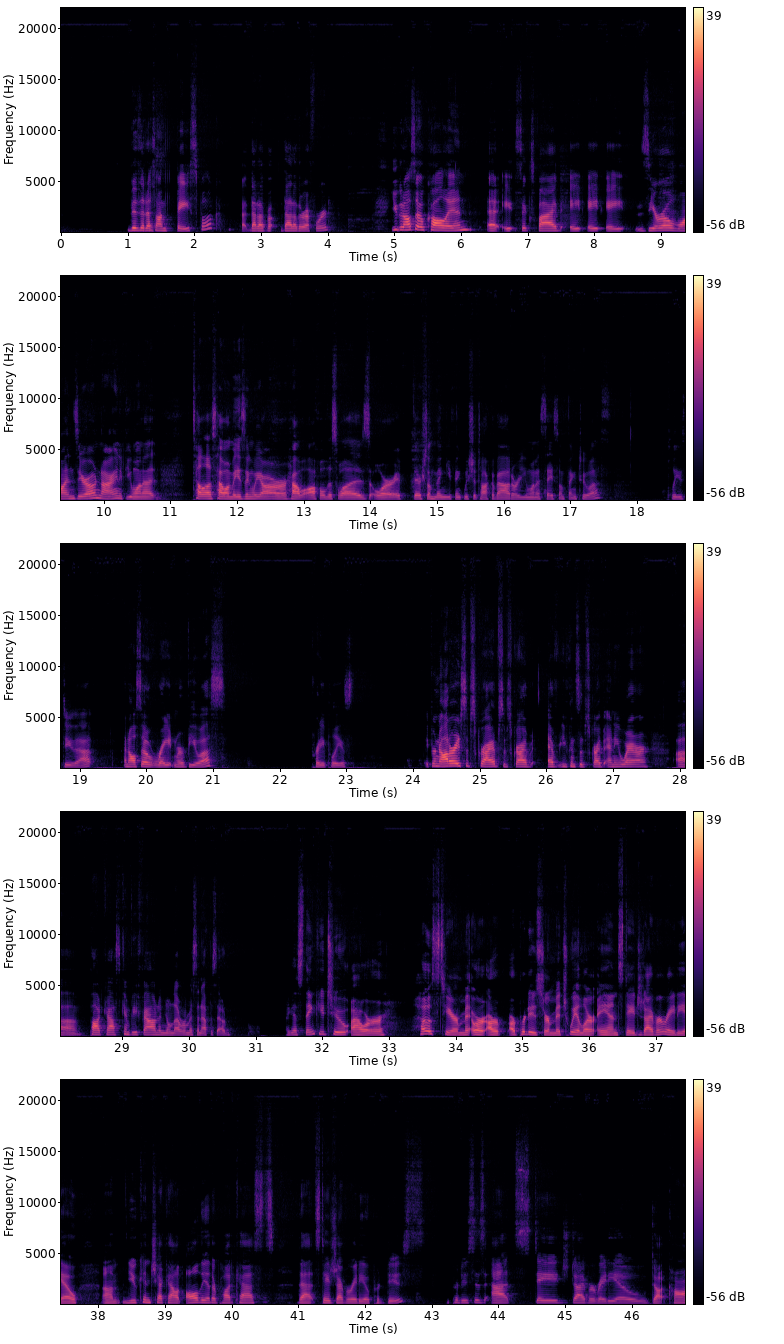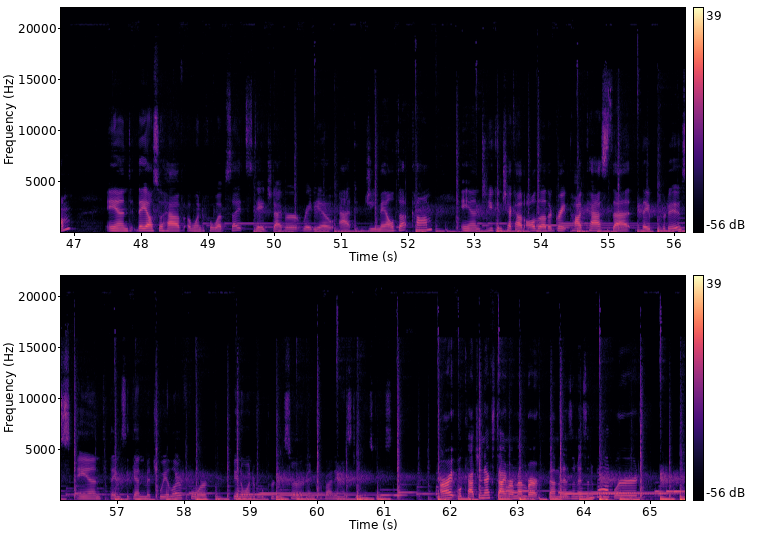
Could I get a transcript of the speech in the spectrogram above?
Visit us on Facebook. That that other F word. You can also call in at 865-888-0109 if you want to tell us how amazing we are or how awful this was or if there's something you think we should talk about or you want to say something to us. Please do that. And also rate and review us. Pretty please. If you're not already subscribed, subscribe. You can subscribe anywhere. Uh, podcast can be found, and you'll never miss an episode. I guess thank you to our host here, or our, our producer, Mitch Wheeler, and Stage Diver Radio. Um, you can check out all the other podcasts that Stage Diver Radio produce produces at stagediverradio.com. And they also have a wonderful website, stagediverradio at gmail.com. And you can check out all the other great podcasts that they produce. And thanks again, Mitch Wheeler, for being a wonderful producer and providing us studio space. All right, we'll catch you next time. Remember, feminism isn't a bad word.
